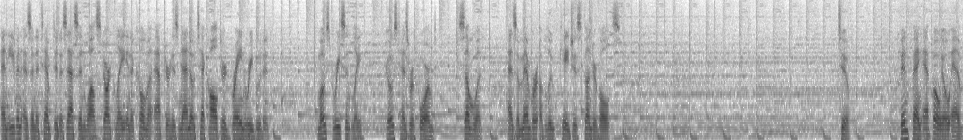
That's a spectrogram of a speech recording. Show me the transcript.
and even as an attempted assassin while Stark lay in a coma after his nanotech-altered brain rebooted. Most recently, Ghost has reformed, somewhat, as a member of Luke Cage's Thunderbolts. 2. Fin Fang FOOM.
